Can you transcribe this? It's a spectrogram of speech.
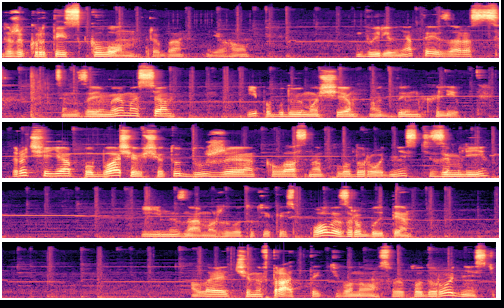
Дуже крутий склон, треба його вирівняти. Зараз цим займемося і побудуємо ще один хлів. До речі, я побачив, що тут дуже класна плодородність землі. І не знаю, можливо, тут якесь поле зробити. Але чи не втратить воно свою плодородність?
